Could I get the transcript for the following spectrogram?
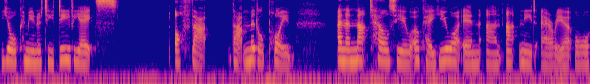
your community deviates off that that middle point and then that tells you okay you are in an at need area or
